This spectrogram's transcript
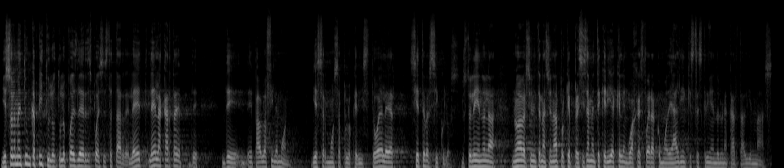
Y es solamente un capítulo, tú lo puedes leer después esta tarde. Lee, la carta de, de Pablo a Filemón y es hermosa por lo que dice. Te voy a leer siete versículos. Lo estoy leyendo en la nueva versión internacional porque precisamente quería que el lenguaje fuera como de alguien que está escribiéndole una carta a alguien más.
